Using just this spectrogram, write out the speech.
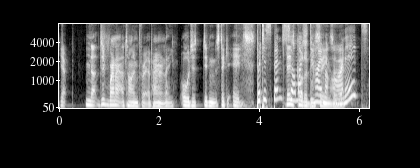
Yep. No, just ran out of time for it apparently, or just didn't stick it. It's But to spend so much time on it. it,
